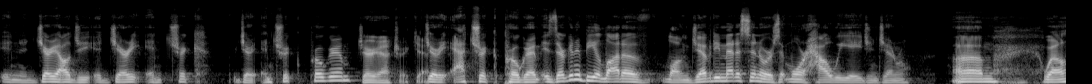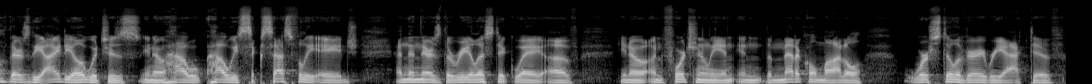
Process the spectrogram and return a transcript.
in a geriology a geriatric geriatric program? Geriatric yeah. Geriatric program. Is there going to be a lot of longevity medicine or is it more how we age in general? Um, well, there's the ideal, which is you know how how we successfully age, and then there's the realistic way of you know unfortunately in, in the medical model we're still a very reactive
